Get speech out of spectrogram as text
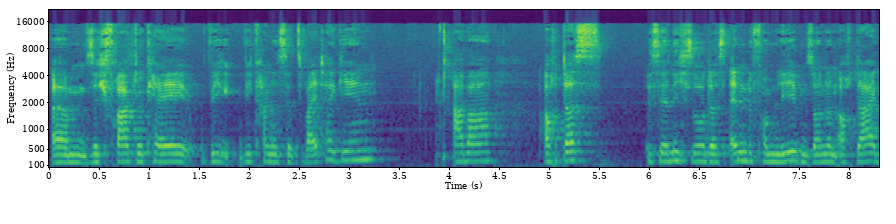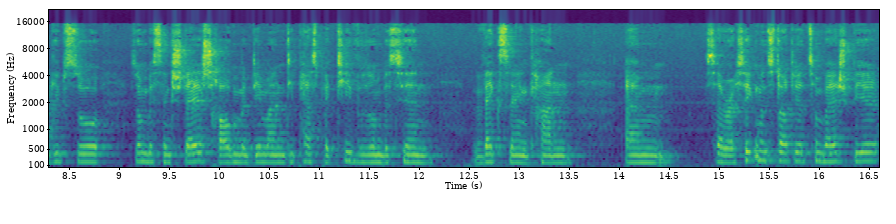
ähm, sich fragt, okay, wie, wie kann es jetzt weitergehen? Aber auch das ist ja nicht so das Ende vom Leben, sondern auch da gibt es so, so ein bisschen Stellschrauben, mit denen man die Perspektive so ein bisschen wechseln kann. Ähm, Sarah Sigmundsdottir zum Beispiel,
